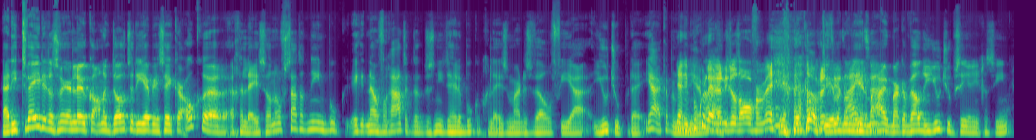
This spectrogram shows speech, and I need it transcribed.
Ja, die tweede, dat is weer een leuke anekdote. Die heb je zeker ook eh, gelezen. dan. Of staat dat niet in het boek? Ik, nou verraad ik dat ik dus niet het hele boek heb gelezen, maar dus wel via YouTube. De- ja, ik heb hem Ja, die helemaal die zat halverwege. Ja, klopt. Die hebben nog niet eind, helemaal uit. Maar ik heb wel de YouTube-serie gezien.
